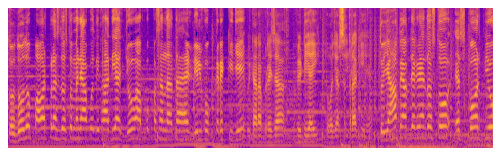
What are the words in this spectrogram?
तो दो दो पावर प्लस दोस्तों मैंने आपको दिखा दिया। जो आपको पसंद आता है डील को क्रैक कीजिए। Vitara Brezza V D I दो हज़ार सत्रह की है। तो यहाँ पे आप देख रहे हैं दोस्तों स्कॉर्पियो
